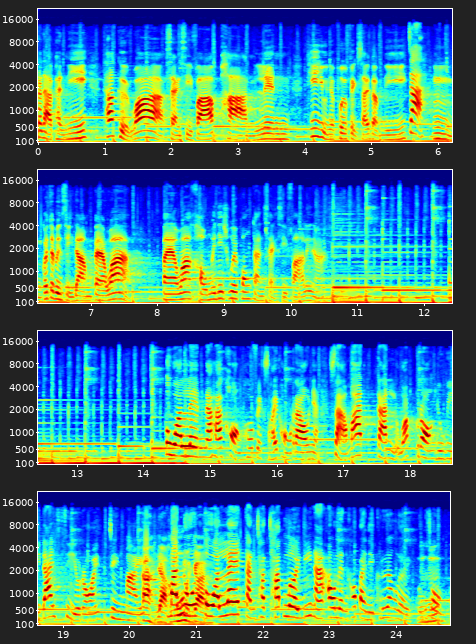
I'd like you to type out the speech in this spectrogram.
กระดาษแผ่นนี้ ถ้าเกิดว่าแสงสีฟ้าผ่านเลนส์ที่อยู่ใน perfect size แบบนี้จ้ะ อืมก็จะเป็นสีดำแปลว่า แปลว่าเขาไม่ได้ช่วยป้องกันแสงสีฟ้าเลยนะ ตัวเลนส์นะคะของ Perfect Size ของเราเนี่ยสามารถกันหรือว่ากรอง UV ได้ 400 จริงไหมอะอยากรู้มาเหมืดูอนกันตัวเลขกันชัดๆ เลยนี่นะ เอาเลนส์เข้าไปในเครื่องเลยคุณผู้ชมการั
